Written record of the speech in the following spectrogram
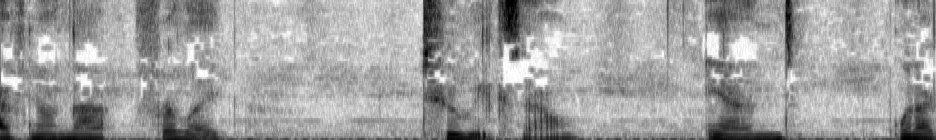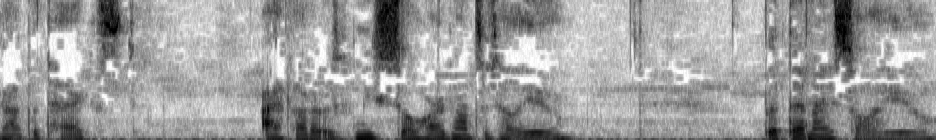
I've known that for like two weeks now. And when I got the text, I thought it was gonna be so hard not to tell you. But then I saw you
